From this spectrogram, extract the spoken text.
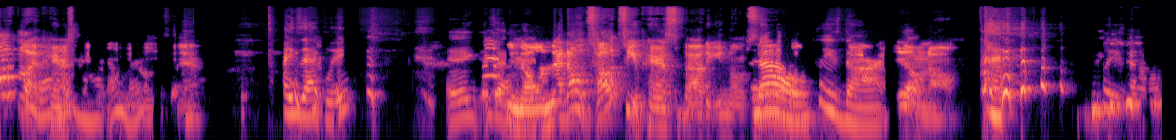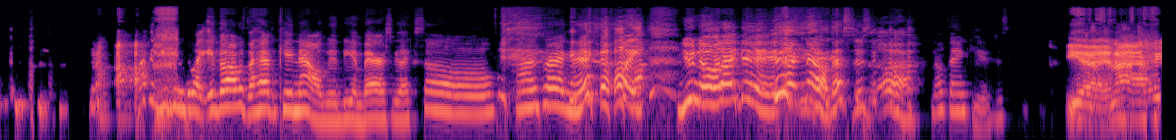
I feel like parents, I'm you know right. what I'm saying? Exactly. exactly. You know, now don't talk to your parents about it. You know what I'm saying? No, please don't. Hell no. Please don't. I could even be like, if I was to have a kid now, we'd be embarrassed be like, so I'm pregnant. like, you know what I did. Like, no, that's just uh no thank you. Just yeah, and I, I hate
